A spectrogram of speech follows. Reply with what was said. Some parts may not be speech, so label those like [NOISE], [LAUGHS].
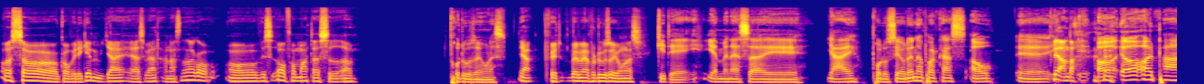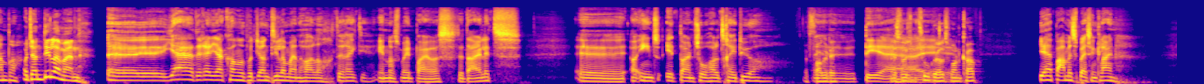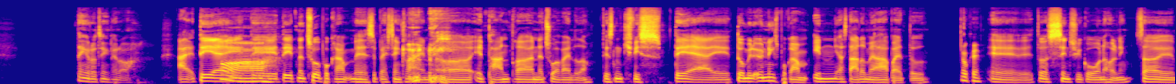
og så går vi det igennem. Jeg er svært Anders Nedergaard, og hvis overfor mig, der sidder... Producer Jonas. Ja, fedt. Hvem er producer Jonas? Goddag. Jamen altså, øh, jeg producerer jo den her podcast, og... Øh, Flere andre. [LAUGHS] og, og, og et par andre. Og John Dillermand. Øh, ja, det er rigtigt. Jeg er kommet på John Dillermand-holdet. Det er rigtigt. Endnu made by os. Det er dejligt. Øh, og en, et døgn, to hold, tre dyr. Hvad fuck er det? Øh, det er... Jeg synes, two girls, one cup. Ja, bare med Sebastian Klein. Den kan du tænke lidt over. Nej, det er, Åh. det, det er et naturprogram med Sebastian Klein [CLEARS THROAT] og et par andre naturvejledere. Det er sådan en quiz. Det er, det var mit yndlingsprogram, inden jeg startede med at arbejde derude. Okay. Øh, det var sindssygt god underholdning. Så øh,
